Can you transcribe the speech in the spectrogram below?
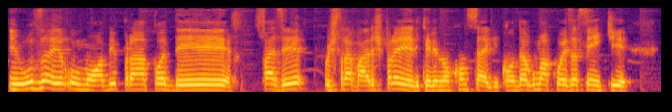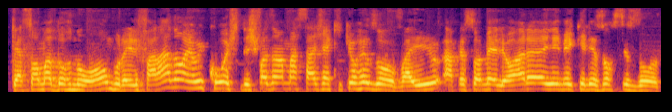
e usa o mob para poder fazer os trabalhos para ele, que ele não consegue. Quando é alguma coisa assim que, que é só uma dor no ombro, ele fala: Ah, não, é um encosto, deixa eu fazer uma massagem aqui que eu resolvo. Aí a pessoa melhora e meio que ele exorcizou.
